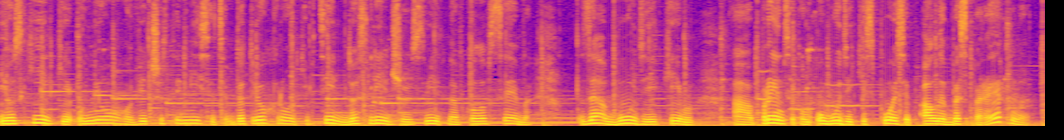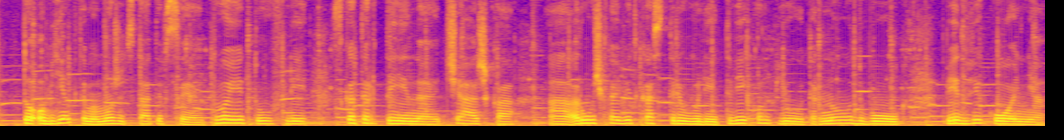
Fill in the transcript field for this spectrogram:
І оскільки у нього від 6 місяців до 3 років ціль досліджує світ навколо себе за будь-яким принципом у будь-який спосіб, але безперервно, то об'єктами можуть стати все: твої туфлі, скатертина, чашка, ручка від кастрюлі, твій комп'ютер, ноутбук, підвіконня,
